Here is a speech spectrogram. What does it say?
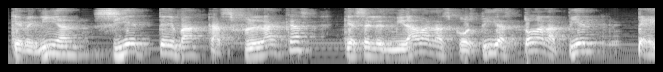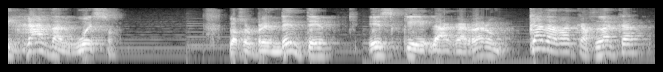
que venían siete vacas flacas que se les miraban las costillas, toda la piel pegada al hueso. Lo sorprendente es que la agarraron cada vaca flaca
